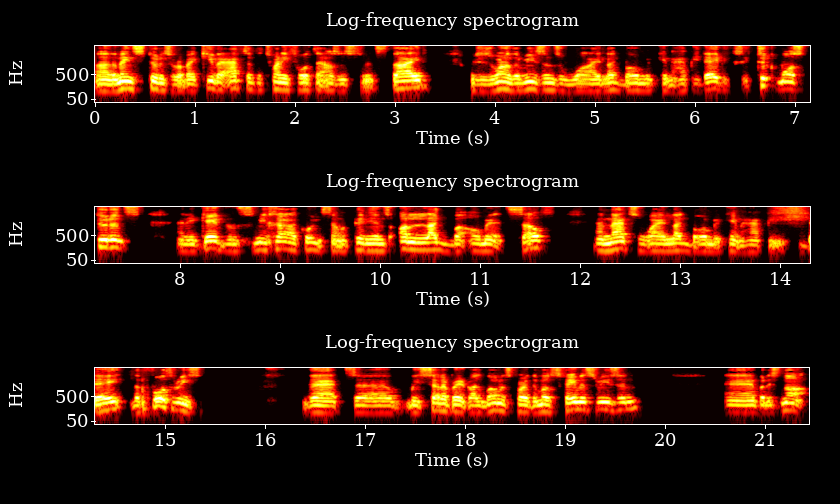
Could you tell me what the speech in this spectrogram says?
uh, the main students of Rabbi Kiva after the 24,000 students died which is one of the reasons why Lag BaOmer became a happy day because he took more students and he gave them smicha, according to some opinions, on Lag BaOmer itself. And that's why Lag BaOmer became a happy day. The fourth reason that uh, we celebrate Lag BaOmer is probably the most famous reason, uh, but it's not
